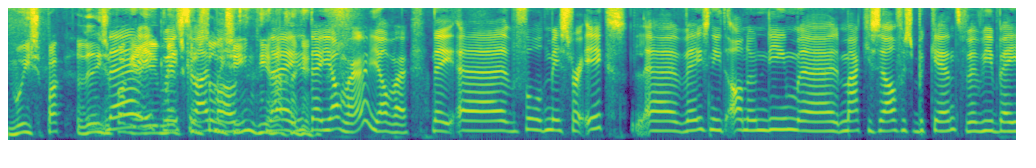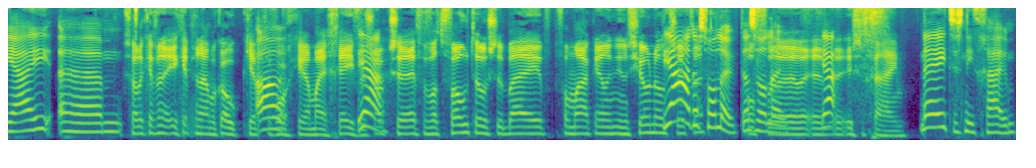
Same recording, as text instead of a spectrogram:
Moet je ze pakken? Wil je ze pakken? Ja, je- mensen kunnen toch niet zien. Ja. Nee, nee, jammer, jammer. Nee, eh, bijvoorbeeld Mr. X. wees niet anoniem. maak jezelf eens bekend. Wie ben jij? Ehm, Zal ik even, ik heb ze namelijk ook. Je hebt ze Oh. vorige keer aan mij gegeven. Ja. Zal ik ze even wat foto's erbij van maken en in de show notes ja, zetten? dat is wel leuk. Dat is wel leuk. is het geheim? Nee, het is niet geheim.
